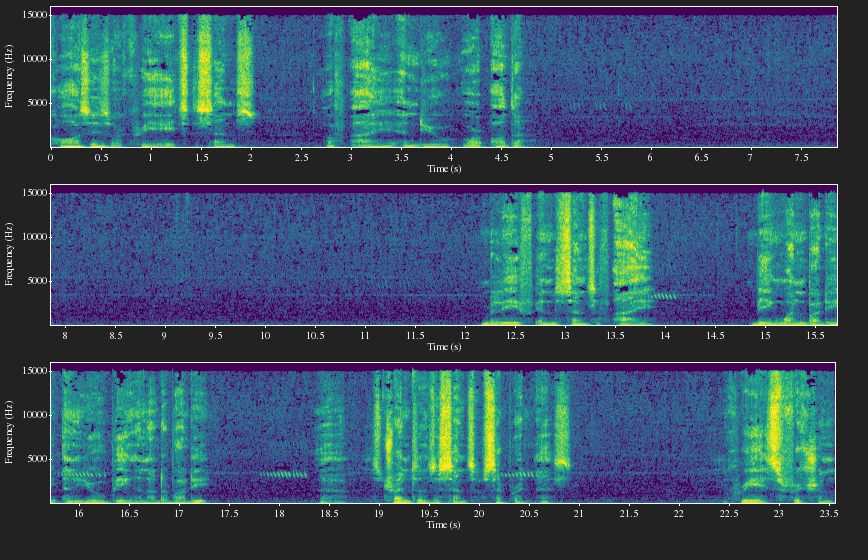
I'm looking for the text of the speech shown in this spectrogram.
causes or creates the sense of I and you or other. Belief in the sense of I being one body and you being another body uh, strengthens a sense of separateness creates friction,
